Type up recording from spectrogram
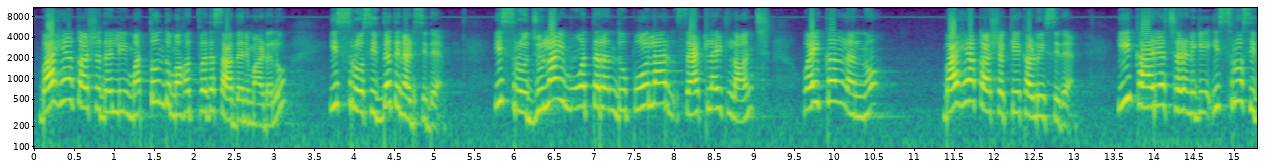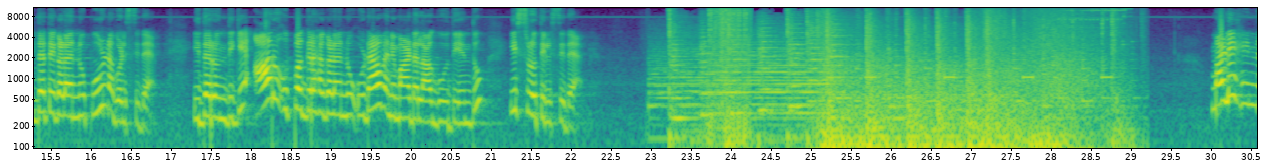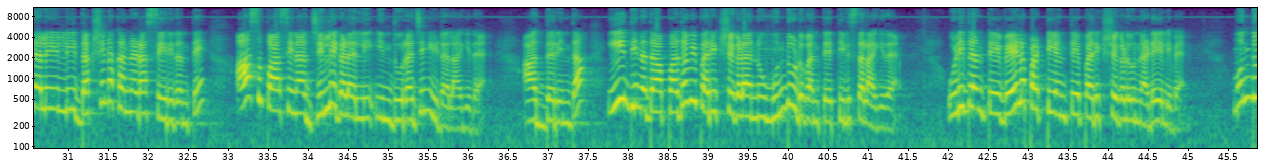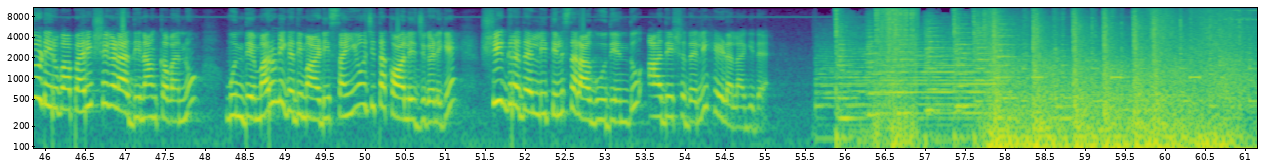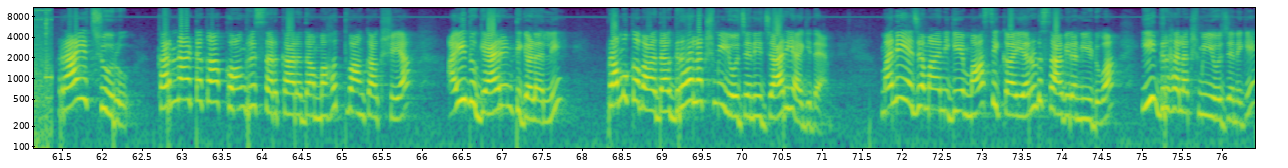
ಬಾಹ್ಯಾಕಾಶದಲ್ಲಿ ಮತ್ತೊಂದು ಮಹತ್ವದ ಸಾಧನೆ ಮಾಡಲು ಇಸ್ರೋ ಸಿದ್ಧತೆ ನಡೆಸಿದೆ. ಇಸ್ರೋ ಜುಲೈ ಮೂವತ್ತರಂದು ಪೋಲಾರ್ ಸ್ಯಾಟಲೈಟ್ ಲಾಂಚ್ ವೆಹಿಕಲ್ನನ್ನು ಬಾಹ್ಯಾಕಾಶಕ್ಕೆ ಕಳುಹಿಸಿದೆ. ಈ ಕಾರ್ಯಾಚರಣೆಗೆ ಇಸ್ರೋ ಸಿದ್ಧತೆಗಳನ್ನು ಪೂರ್ಣಗೊಳಿಸಿದೆ. ಇದರೊಂದಿಗೆ ಆರು ಉಪಗ್ರಹಗಳನ್ನು ಉಡಾವಣೆ ಮಾಡಲಾಗುವುದು ಎಂದು ಇಸ್ರೋ ತಿಳಿಸಿದೆ. ಮಳೆ ಹಿನ್ನೆಲೆಯಲ್ಲಿ ದಕ್ಷಿಣ ಕನ್ನಡ ಸೇರಿದಂತೆ ಆಸುಪಾಸಿನ ಜಿಲ್ಲೆಗಳಲ್ಲಿ ಇಂದು ರಜೆ ನೀಡಲಾಗಿದೆ. ಆದ್ದರಿಂದ ಈ ದಿನದ ಪದವಿ ಪರೀಕ್ಷೆಗಳನ್ನು ಮುಂದೂಡುವಂತೆ ತಿಳಿಸಲಾಗಿದೆ. ಉಳಿದಂತೆ ವೇಳಾಪಟ್ಟಿಯಂತೆ ಪರೀಕ್ಷೆಗಳು ನಡೆಯಲಿವೆ. ಮುಂದೂಡಿರುವ ಪರೀಕ್ಷೆಗಳ ದಿನಾಂಕವನ್ನು ಮುಂದೆ ಮರುನಿಗದಿ ಮಾಡಿ ಸಂಯೋಜಿತ ಕಾಲೇಜುಗಳಿಗೆ ಶೀಘ್ರದಲ್ಲಿ ತಿಳಿಸಲಾಗುವುದು ಎಂದು ಆದೇಶದಲ್ಲಿ ಹೇಳಲಾಗಿದೆ. ರಾಯಚೂರು, ಕರ್ನಾಟಕ ಕಾಂಗ್ರೆಸ್ ಸರ್ಕಾರದ ಮಹತ್ವಾಕಾಂಕ್ಷೆಯ ಐದು ಗ್ಯಾರಂಟಿಗಳಲ್ಲಿ ಪ್ರಮುಖವಾದ ಗೃಹಲಕ್ಷ್ಮಿ ಯೋಜನೆ ಜಾರಿಯಾಗಿದೆ. ಮನೆ ಯಜಮಾನಿಗೆ ಮಾಸಿಕ ಎರಡು ಸಾವಿರ ನೀಡುವ ಈ ಗೃಹಲಕ್ಷ್ಮಿ ಯೋಜನೆಗೆ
